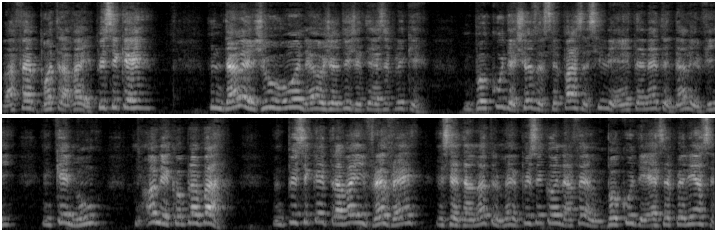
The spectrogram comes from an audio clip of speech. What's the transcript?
va faire bon travail. Puisque dans les jours où on est aujourd'hui, je t'ai expliqué, beaucoup de choses se passent sur l'Internet dans les vies que nous, on ne comprend pas. Puisque le travail vrai, vrai, c'est dans notre main, puisqu'on a fait beaucoup d'expériences,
